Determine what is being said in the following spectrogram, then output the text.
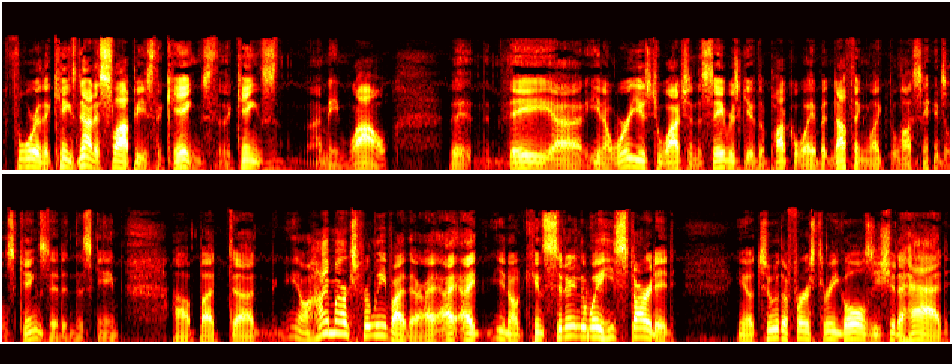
for the Kings. Not as sloppy as the Kings. The Kings, I mean, wow. They, they uh, you know, we're used to watching the Sabres give the puck away, but nothing like the Los Angeles Kings did in this game. Uh, but uh, you know, high marks for Levi there. I, I, I, you know, considering the way he started, you know, two of the first three goals he should have had,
